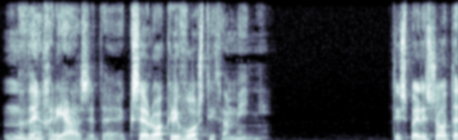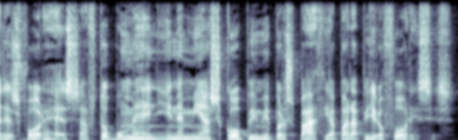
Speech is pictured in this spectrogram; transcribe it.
Δεν χρειάζεται, ξέρω ακριβώς τι θα μείνει. Τις περισσότερες φορές αυτό που μένει είναι μια σκόπιμη προσπάθεια παραπληροφόρησης.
